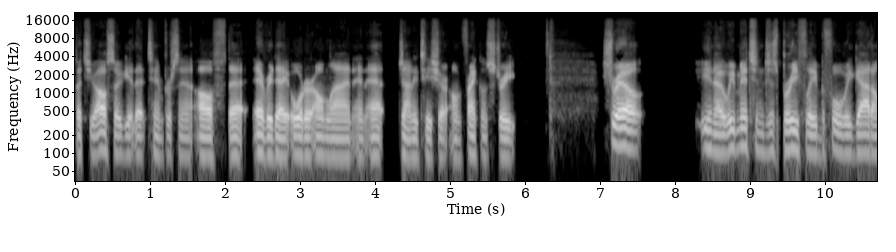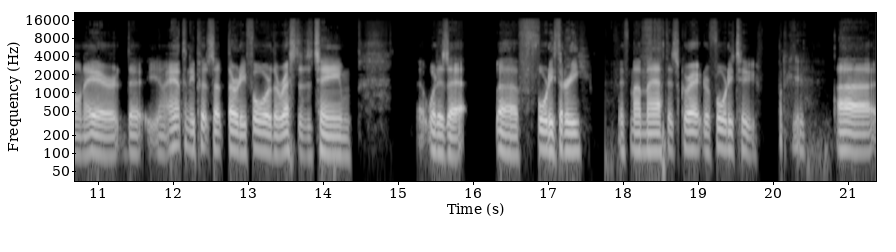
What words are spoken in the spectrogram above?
but you also get that 10% off that everyday order online and at Johnny T-shirt on Franklin Street. Sherrell, you know, we mentioned just briefly before we got on air that you know Anthony puts up 34, the rest of the team, what is that, uh, 43, if my math is correct, or 42. Uh,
